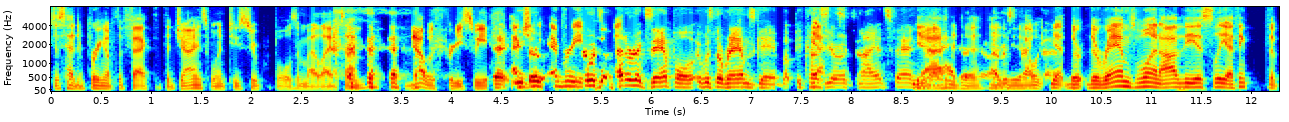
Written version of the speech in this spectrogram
just had to bring up the fact that the Giants won two Super Bowls in my lifetime. that was pretty sweet. Yeah, Actually, there, every there was a better example. It was the Rams game, but because yes. you're a Giants fan, yeah, I had to. I had to that. Yeah, the, the Rams won. Obviously, I think the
